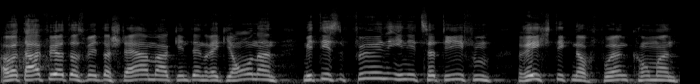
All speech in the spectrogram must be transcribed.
Aber dafür, dass wir in der Steiermark, in den Regionen mit diesen vielen Initiativen richtig nach vorn kommen,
